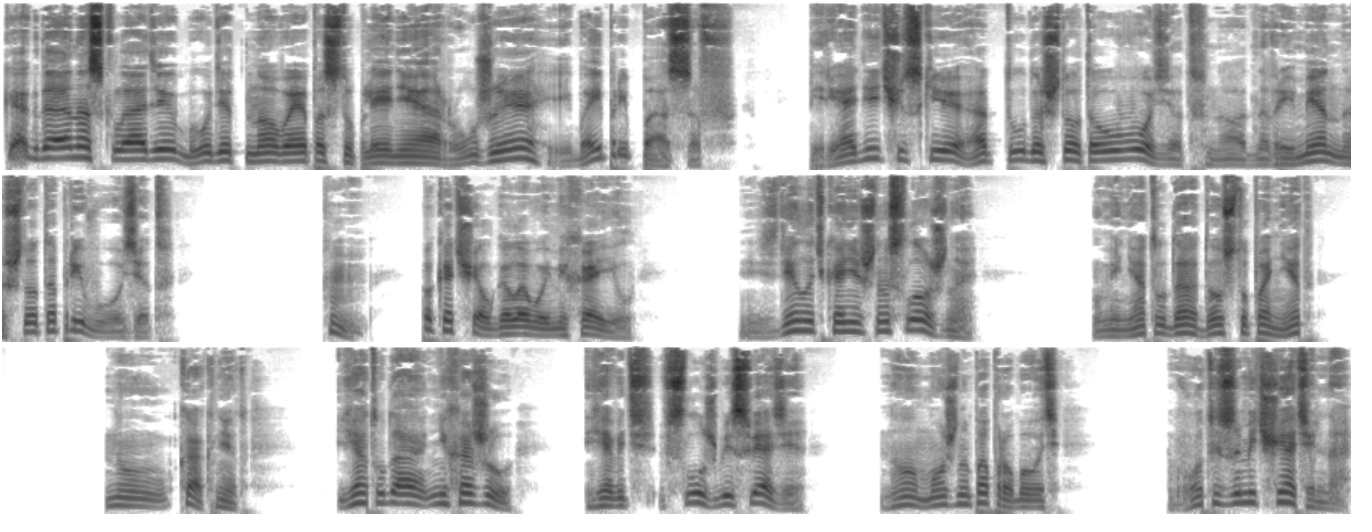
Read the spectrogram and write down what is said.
когда на складе будет новое поступление оружия и боеприпасов. Периодически оттуда что-то увозят, но одновременно что-то привозят. — Хм, — покачал головой Михаил. — Сделать, конечно, сложно. У меня туда доступа нет. — Ну, как нет? — Я туда не хожу. Я ведь в службе связи. Но можно попробовать. Вот и замечательно.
